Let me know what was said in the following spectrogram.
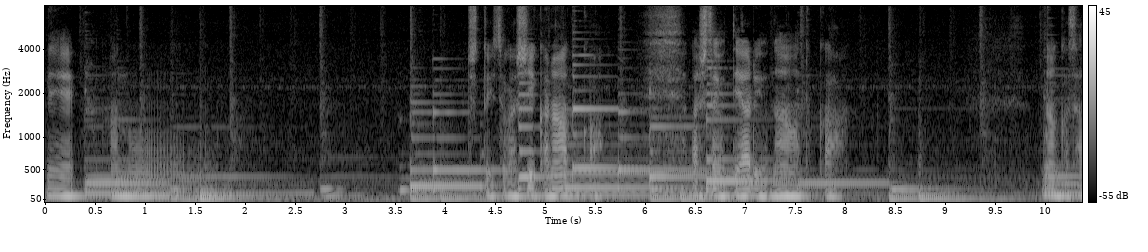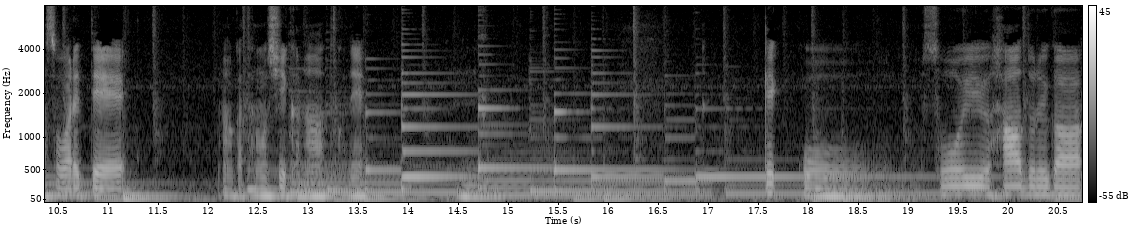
ねあのちょっと忙しいかなとか明日予定あるよなとかなんか誘われてなんか楽しいかなとかね、うん、結構そういうハードルが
